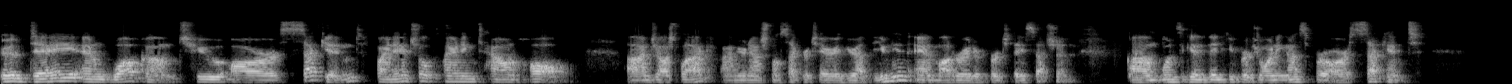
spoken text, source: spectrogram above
Good day and welcome to our second Financial Planning Town Hall. I'm Josh Black. I'm your National Secretary here at the Union and moderator for today's session. Um, once again, thank you for joining us for our second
